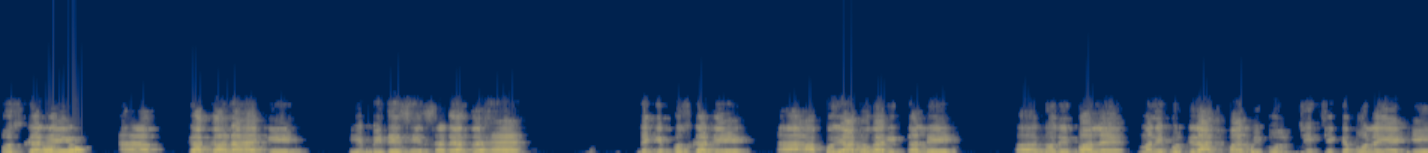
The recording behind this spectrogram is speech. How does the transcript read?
पुष्कर जी आ, का कहना है कि ये विदेशी षड्यंत्र है लेकिन पुष्कर जी आपको याद होगा कि कल ही दो दिन पहले मणिपुर की राज्यपाल भी बोल, चीख चीख के बोल रही है कि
